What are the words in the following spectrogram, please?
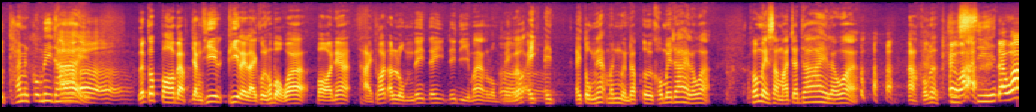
สุดท้ายมันก็ไม่ได้ เออเออเออ แล้วก็ปอแบบอย่างที่พี่หลาย ๆ คนเขาบอกว่าปอเนี่ยถ่ายทอดอารมณ์ได้ได้ได้ดีมากอารมณ์เพลงแล้วไอ้ไอ้ไอ้ตรงเนี้ยมันเหมือนแบบเออเขาไม่ได้แล้วอะเขาไม่สามารถจะได้แล้วอะอะเขาแบบแต่ว่าเสีย แต่ว่า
